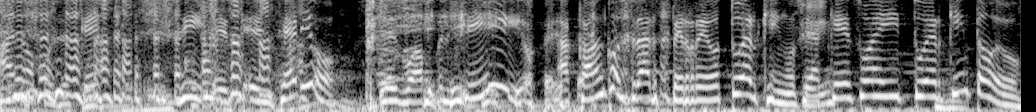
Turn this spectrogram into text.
Ah, no, pues es que, sí, es que, en serio, les voy a, sí, acabo de encontrar perreo twerking, o sea Sí. que eso ahí twerking todo,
